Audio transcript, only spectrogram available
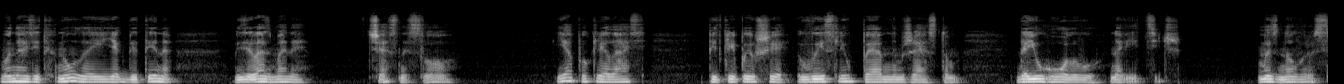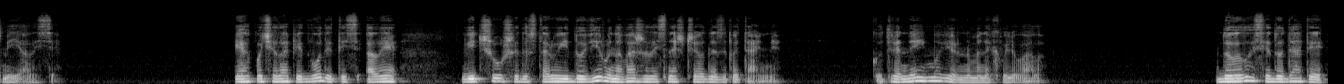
Вона зітхнула і, як дитина, взяла з мене чесне слово. Я поклялась, підкріпивши вислів певним жестом, даю голову на відсіч. Ми знову розсміялися. Я почала підводитись, але відчувши до старої довіру, наважилась на ще одне запитання, котре неймовірно мене хвилювало. Довелося додати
